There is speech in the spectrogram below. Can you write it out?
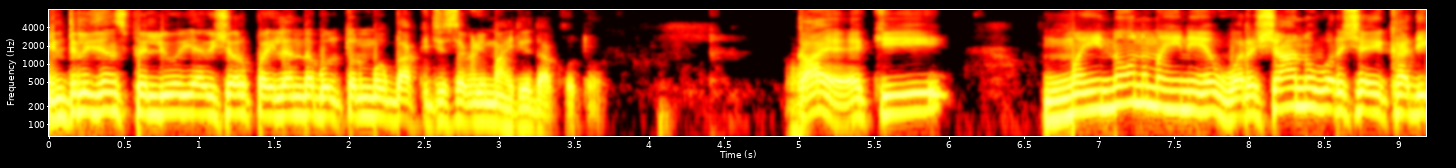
इंटेलिजन्स फेल्युअर या विषयावर पहिल्यांदा बोलतो मग बाकीची सगळी माहिती दाखवतो. काय आहे की महिनोन महिने वर्षानुवर्ष एखादी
